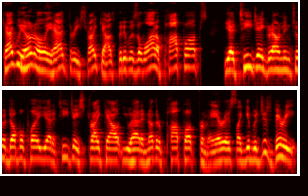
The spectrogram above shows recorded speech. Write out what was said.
Caglianone only had three strikeouts, but it was a lot of pop ups. You had TJ ground into a double play. You had a TJ strikeout. You had another pop up from Harris. Like it was just very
